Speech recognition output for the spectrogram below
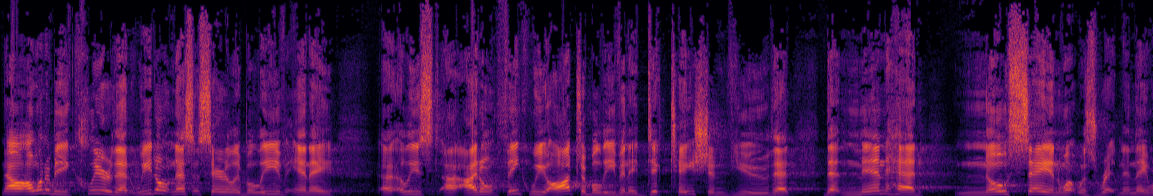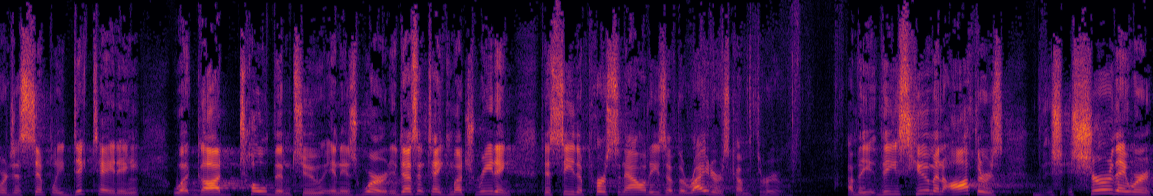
Now, I want to be clear that we don't necessarily believe in a uh, at least uh, I don't think we ought to believe in a dictation view that, that men had no say in what was written and they were just simply dictating what God told them to in His Word. It doesn't take much reading to see the personalities of the writers come through. I mean, these human authors, sure, they were,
